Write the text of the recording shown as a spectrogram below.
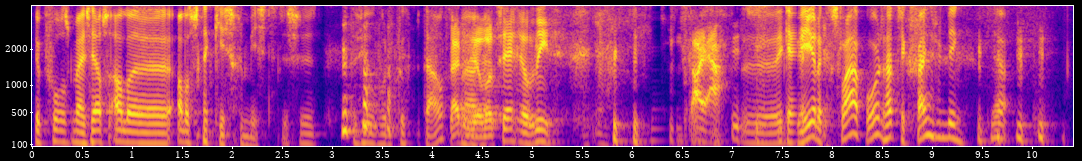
heb volgens mij zelfs alle, alle snackjes gemist. Dus eh, te veel voor de vlucht betaald. Dat Maar, wil wat zeggen, of niet? Nou ja, dus, ik heb heerlijk geslapen hoor. Dat hartstikke fijn zo'n ding. Ja.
